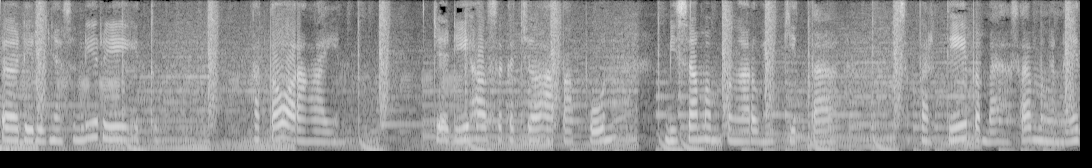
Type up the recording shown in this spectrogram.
uh, dirinya sendiri itu atau orang lain. Jadi hal sekecil apa pun bisa mempengaruhi kita seperti pembahasan mengenai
